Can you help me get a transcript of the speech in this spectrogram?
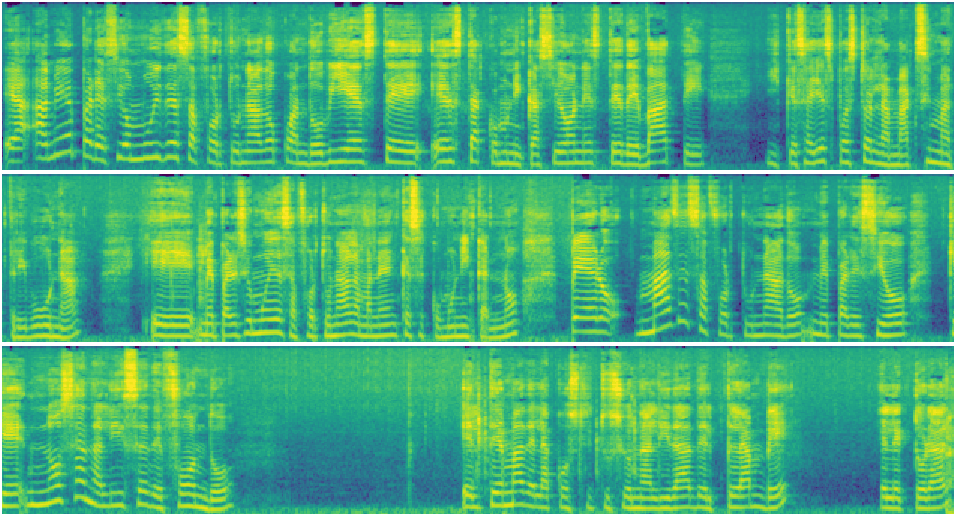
Eh, a mí me pareció muy desafortunado cuando vi este esta comunicación, este debate y que se haya expuesto en la máxima tribuna, eh, me pareció muy desafortunado la manera en que se comunican, ¿no? Pero más desafortunado me pareció que no se analice de fondo el tema de la constitucionalidad del plan B electoral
